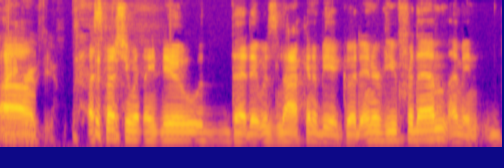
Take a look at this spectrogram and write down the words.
I agree um, with you. especially when they knew that it was not going to be a good interview for them. I mean,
